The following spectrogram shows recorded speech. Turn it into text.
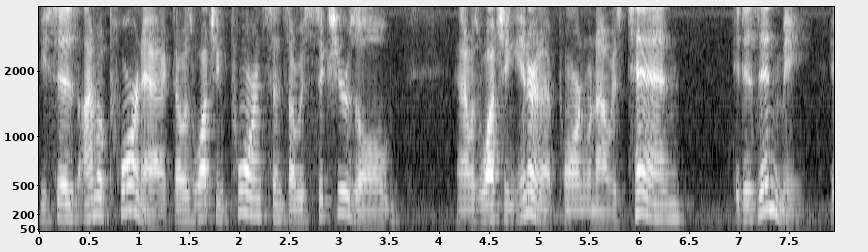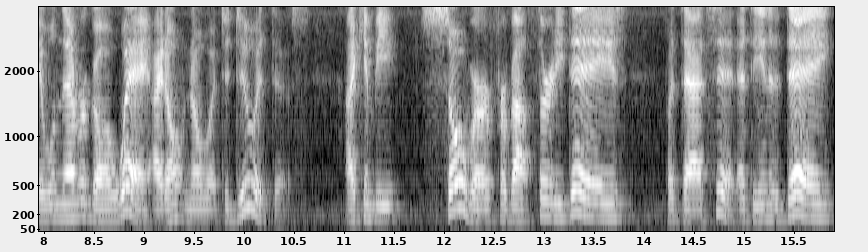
He says, I'm a porn addict. I was watching porn since I was six years old, and I was watching internet porn when I was 10 it is in me. It will never go away. I don't know what to do with this. I can be sober for about 30 days, but that's it. At the end of the day,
